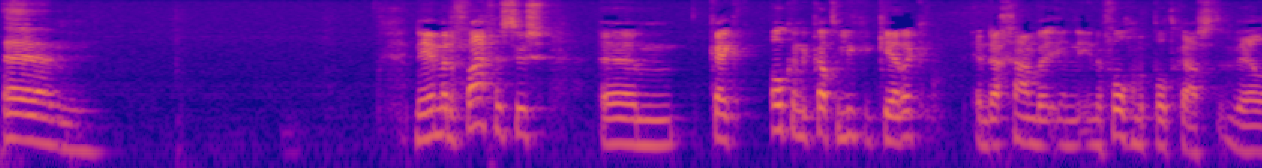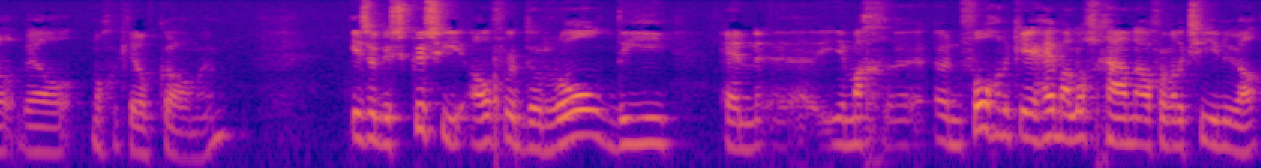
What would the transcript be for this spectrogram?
Ehm, Nee, maar de vraag is dus, ehm, kijk, ook in de katholieke kerk, en daar gaan we in, in de volgende podcast wel, wel nog een keer op komen, is er discussie over de rol die, en eh, je mag eh, een volgende keer helemaal losgaan over wat ik zie je nu al,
